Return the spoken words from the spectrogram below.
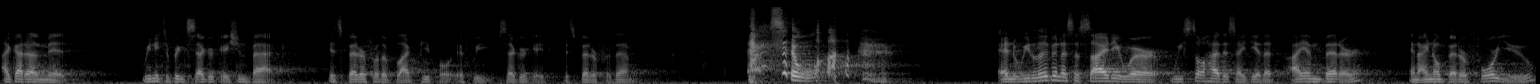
I gotta admit, we need to bring segregation back. It's better for the black people if we segregate, it's better for them. I said, What? And we live in a society where we still have this idea that I am better and I know better for you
